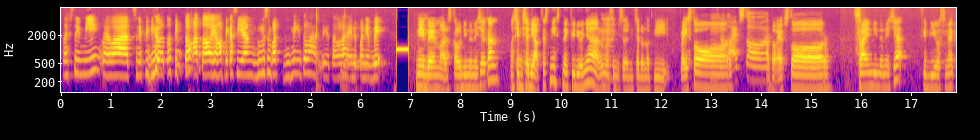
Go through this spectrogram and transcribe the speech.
live streaming lewat snack video atau TikTok atau yang aplikasi yang dulu sempat booming itulah ya tau lah yang depannya B. Nih BMers, kalau di Indonesia kan masih bisa diakses nih snack videonya. Lu Hmm. masih bisa bisa download di Play atau Store App Store. atau App Store. Selain di Indonesia, video snack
